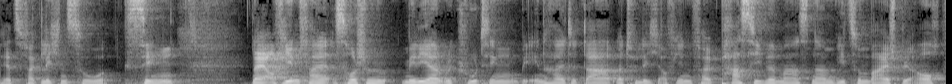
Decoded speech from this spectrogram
jetzt verglichen zu Xing. Naja, auf jeden Fall Social Media Recruiting beinhaltet da natürlich auf jeden Fall passive Maßnahmen, wie zum Beispiel auch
